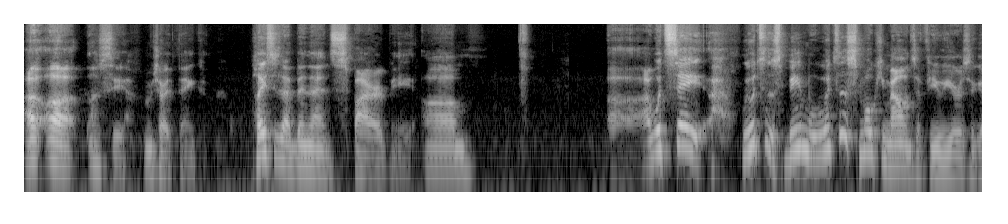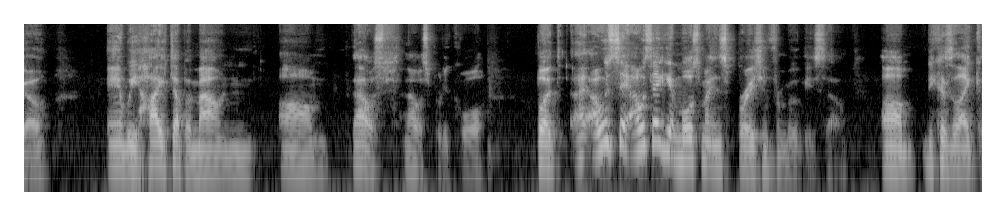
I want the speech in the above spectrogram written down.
uh, uh let's see, let me try to think. Places I've been that inspired me. Um, uh, I would say we went to this we went to the Smoky Mountains a few years ago, and we hiked up a mountain. Um, that was that was pretty cool. But I, I would say I would say I get most of my inspiration from movies though, um, because like,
